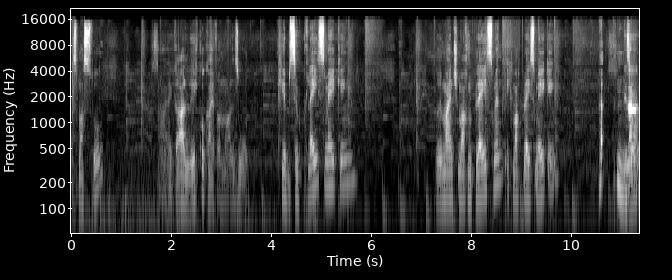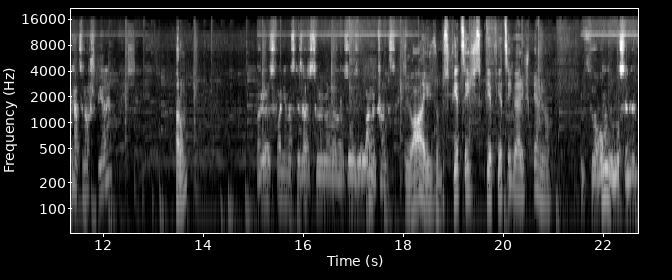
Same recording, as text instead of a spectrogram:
Was machst du? Na, egal, ich gucke einfach mal so. Hier ein bisschen Placemaking. So, manche machen Placement. Ich mache Placemaking. Wie lange so. kannst du noch spielen? Warum? Weil du hast vorhin was gesagt, dass du nur so, so lange kannst. Ja, ich, so bis 40, 440 werde ich spielen noch. Warum? Du musst ja nicht.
